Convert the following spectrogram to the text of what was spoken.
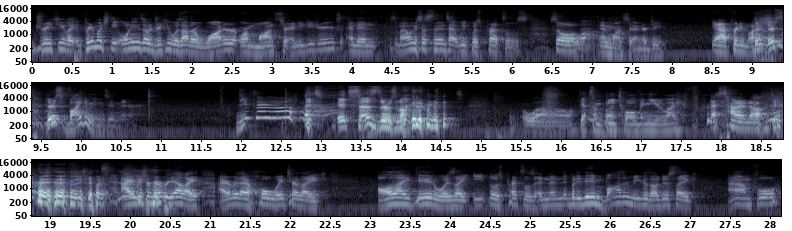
drinking like pretty much the only things I was drinking was either water or Monster energy drinks, and then so my only sustenance that week was pretzels. So Wow. And Monster Energy. yeah, pretty much. There- there's there's vitamins in there. you there though? It says there's vitamins. Wow. Get some B12 in your life. That's not enough. Dude. but I just remember, yeah, like I remember that whole winter, like all I did was like eat those pretzels, and then but it didn't bother me because I was just like, "Ah, I'm full.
